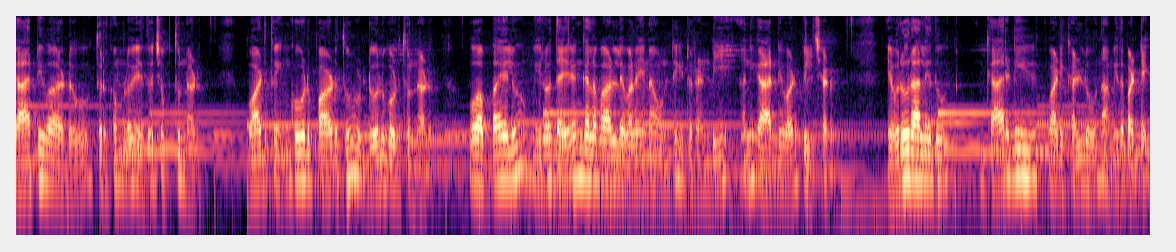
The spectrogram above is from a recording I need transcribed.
గారడి వాడు తురకంలో ఏదో చెప్తున్నాడు వాడితో ఇంకొకడు పాడుతూ డోలు కొడుతున్నాడు. ఓ అబ్బాయిలు మీరు ధైర్యం గల వాళ్ళు ఎవరైనా ఉంటే ఇటు రండి అని గారడి వాడు పిలిచాడు. ఎవరూ రాలేదు. గారడి వాడి కళ్ళు నా మీద పడ్డాయి.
